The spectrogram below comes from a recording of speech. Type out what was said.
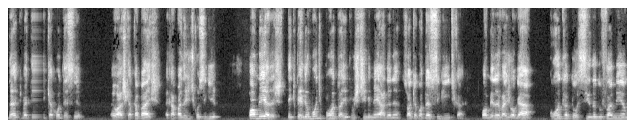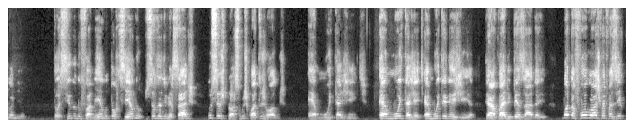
né? que vai ter que acontecer. Eu acho que é capaz. É capaz da gente conseguir. Palmeiras tem que perder um monte de ponto aí para os times merda, né? Só que acontece o seguinte, cara. Palmeiras vai jogar contra a torcida do Flamengo, amigo. Torcida do Flamengo torcendo os seus adversários nos seus próximos quatro jogos. É muita gente. É muita gente. É muita energia. Tem uma vibe pesada aí. Botafogo, eu acho que vai fazer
